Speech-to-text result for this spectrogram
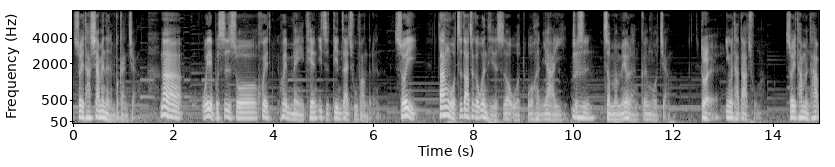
所以他下面的人不敢讲。那我也不是说会会每天一直盯在厨房的人，所以。当我知道这个问题的时候，我我很讶异，就是怎么没有人跟我讲？对，因为他大厨嘛，所以他们他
